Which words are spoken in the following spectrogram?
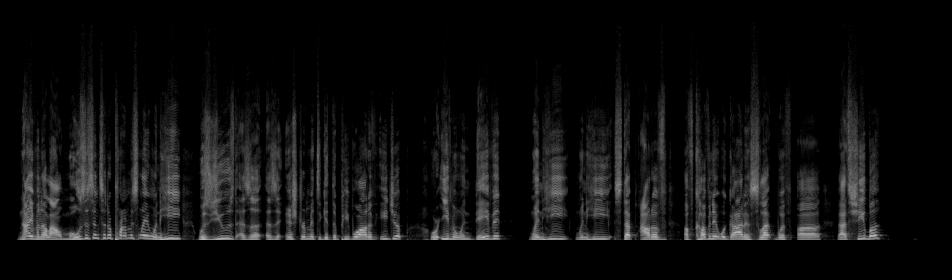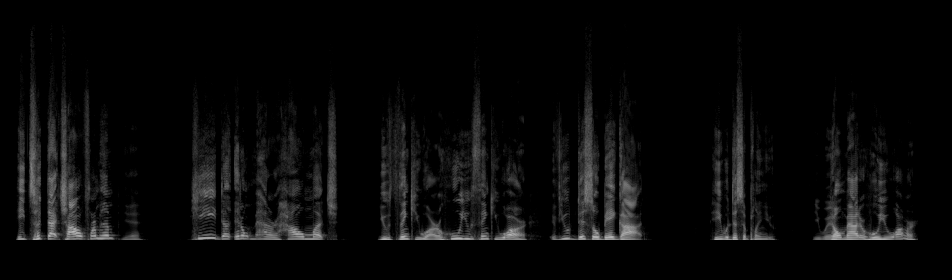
not even allow Moses into the promised land when he was used as a as an instrument to get the people out of Egypt, or even when David, when he when he stepped out of of covenant with God and slept with uh Bathsheba, he took that child from him. Yeah. He does. It don't matter how much you think you are or who you think you are. If you disobey God, He will discipline you. He will. Don't matter who you are,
